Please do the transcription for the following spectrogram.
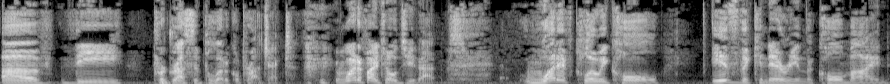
of the progressive political project. what if I told you that? What if Chloe Cole is the canary in the coal mine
